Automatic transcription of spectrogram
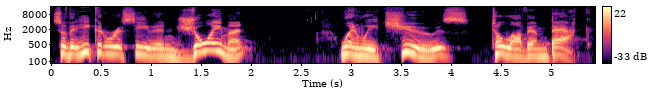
so that He could receive enjoyment when we choose to love Him back.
